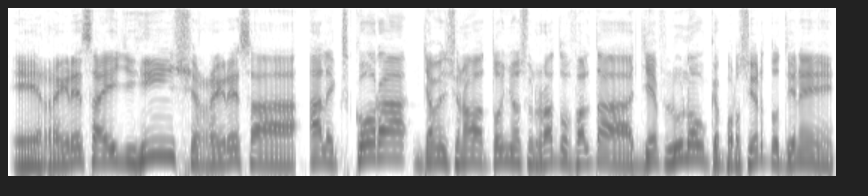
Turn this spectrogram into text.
Eh, regresa A.G. Hinch, regresa Alex Cora. Ya mencionaba Toño hace un rato, falta Jeff Luno, que por cierto tiene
